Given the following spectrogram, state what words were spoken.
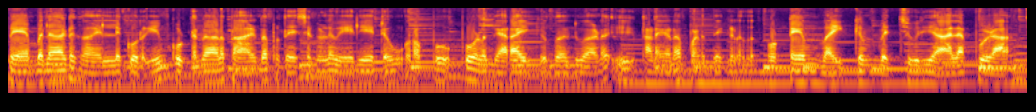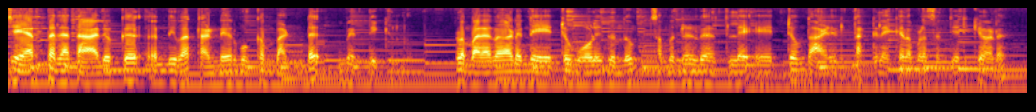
വേമ്പനാട് കായലിലെ കുറുകയും കുട്ടനാട് താഴ്ന്ന പ്രദേശങ്ങളിലെ വേലിയേറ്റവും ഉറപ്പ് ഉപ്പുവെള്ളം കയറായിക്കുന്നതിനുമാണ് ഈ തടയണ പണിതേക്കുന്നത്. കോട്ടയം വൈക്കം വെച്ചൂരി ആലപ്പുഴ ചേർത്തല താലൂക്ക് എന്നിവ തണ്ണീർമുക്കം ബണ്ട് ബന്ധിക്കുന്നു. മലനാടിന്റെ ഏറ്റവും മുകളിൽ നിന്നും സമുദ്രനിരത്തിലെ ഏറ്റവും താഴെ തട്ടിലേക്ക് നമ്മൾ സഞ്ചരിക്കുകയാണ്.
